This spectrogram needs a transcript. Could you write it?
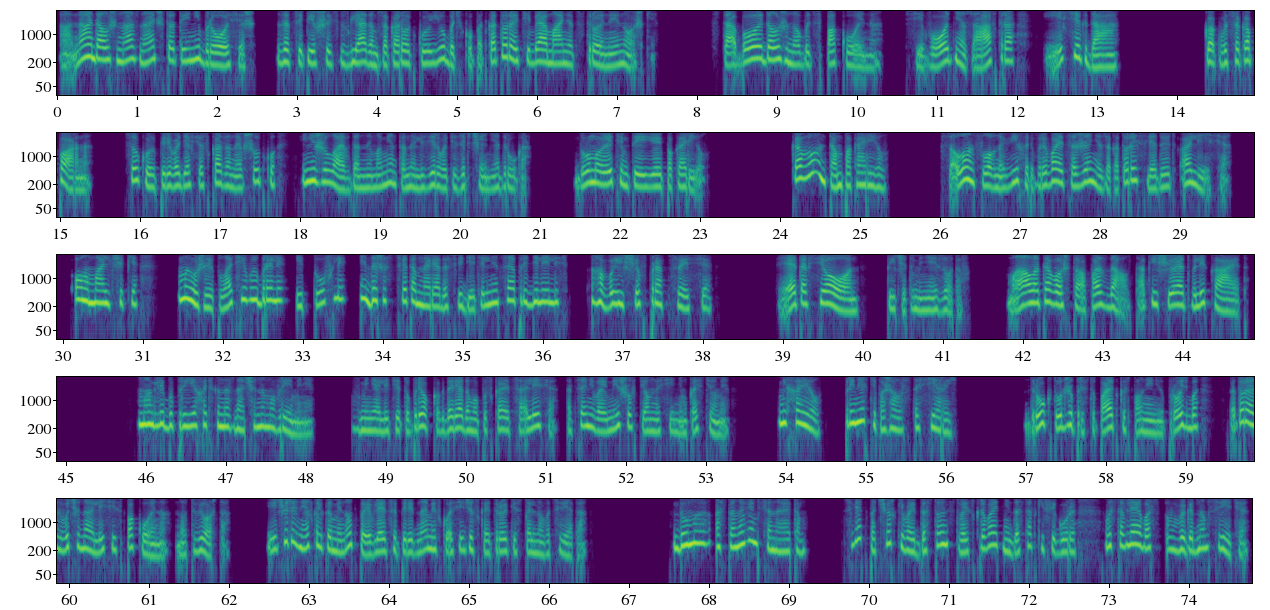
Она должна знать, что ты не бросишь, зацепившись взглядом за короткую юбочку, под которой тебя манят стройные ножки. С тобой должно быть спокойно. Сегодня, завтра и всегда. Как высокопарно. Цокаю, переводя все сказанное в шутку и не желая в данный момент анализировать изречение друга. Думаю, этим ты ее и покорил. Кого он там покорил? В салон, словно вихрь, врывается Женя, за которой следует Олеся. «О, мальчики, мы уже и платье выбрали, и туфли, и даже с цветом наряда свидетельницы определились, а вы еще в процессе». «Это все он», — тычет в меня Изотов. «Мало того, что опоздал, так еще и отвлекает». «Могли бы приехать к назначенному времени». В меня летит упрек, когда рядом опускается Олеся, оценивая Мишу в темно синем костюме. «Михаил, примерьте, пожалуйста, серый». Друг тут же приступает к исполнению просьбы, которая озвучена Олесей спокойно, но твердо. И через несколько минут появляется перед нами в классической тройке стального цвета. Думаю, остановимся на этом. Цвет подчеркивает достоинство и скрывает недостатки фигуры, выставляя вас в выгодном свете.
